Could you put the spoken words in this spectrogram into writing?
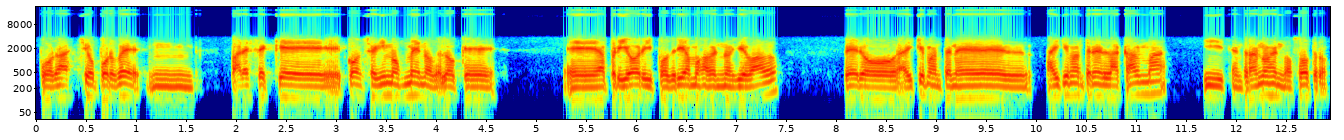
por H o por B, mm, parece que conseguimos menos de lo que eh, a priori podríamos habernos llevado, pero hay que mantener, hay que mantener la calma y centrarnos en nosotros,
